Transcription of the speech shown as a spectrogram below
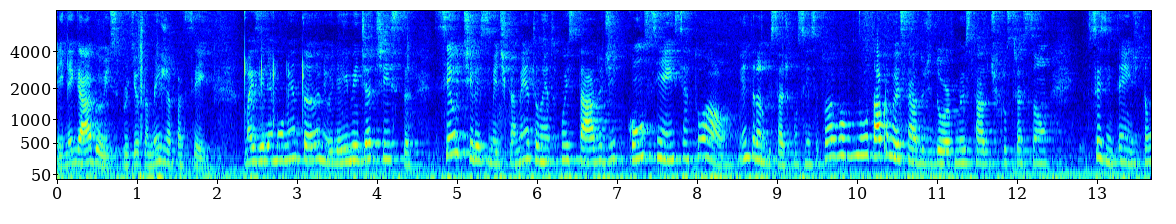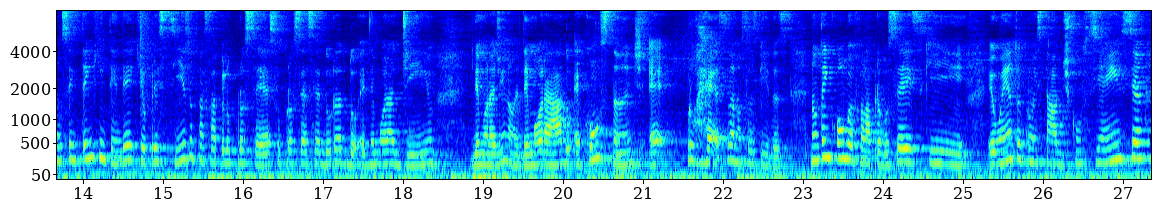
é inegável isso, porque eu também já passei, mas ele é momentâneo, ele é imediatista. Se eu tiro esse medicamento, eu entro para um estado de consciência atual. Entrando no estado de consciência atual, eu vou voltar para o meu estado de dor, para o meu estado de frustração, vocês entendem? Então você tem que entender que eu preciso passar pelo processo, o processo é duradouro, é demoradinho, demoradinho não, é demorado, é constante, é pro resto das nossas vidas. Não tem como eu falar para vocês que eu entro para um estado de consciência,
